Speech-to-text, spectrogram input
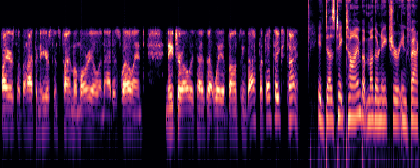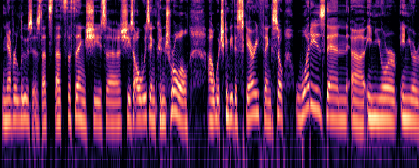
fires have happened here since time memorial and that as well. And nature always has that way of bouncing back, but that takes time. It does take time, but Mother Nature, in fact, never loses. That's that's the thing. She's uh, she's always in control, uh, which can be the scary thing. So, what is then uh, in your in your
